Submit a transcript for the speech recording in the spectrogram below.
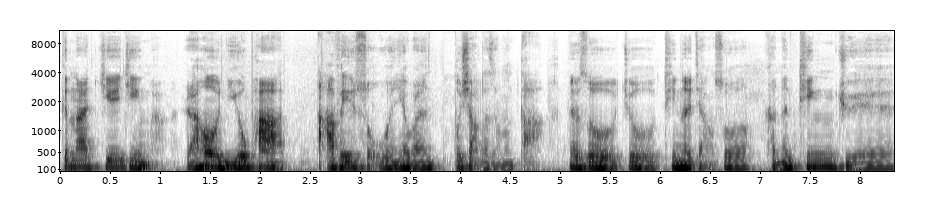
跟他接近嘛，然后你又怕答非所问，要不然不晓得怎么答。那时候就听他讲说，可能听觉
